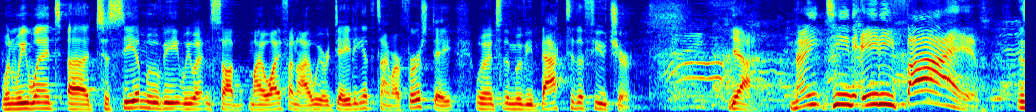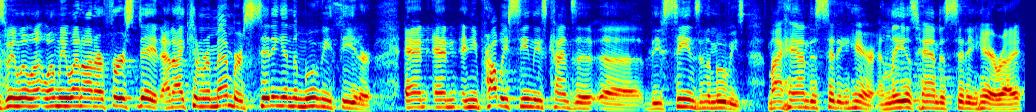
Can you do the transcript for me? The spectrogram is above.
when we went uh, to see a movie. We went and saw, my wife and I, we were dating at the time, our first date, we went to the movie Back to the Future. Yeah, 1985 this is when we went on our first date. And I can remember sitting in the movie theater. And, and, and you've probably seen these kinds of uh, these scenes in the movies. My hand is sitting here, and Leah's hand is sitting here, right?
